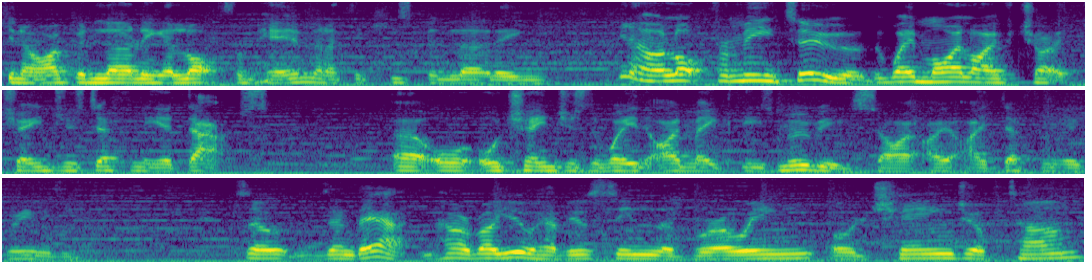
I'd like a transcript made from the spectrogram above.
you know, I've been learning a lot from him, and I think he's been learning, you know, a lot from me too. The way my life ch- changes definitely adapts uh, or, or changes the way that I make these movies. So I, I, I definitely agree with you. So Zendaya, how about you? Have you seen the growing or change of Tom?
